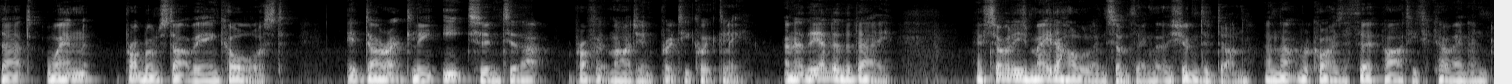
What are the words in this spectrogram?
that when problems start being caused, it directly eats into that profit margin pretty quickly. And at the end of the day, if somebody's made a hole in something that they shouldn't have done, and that requires a third party to come in and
